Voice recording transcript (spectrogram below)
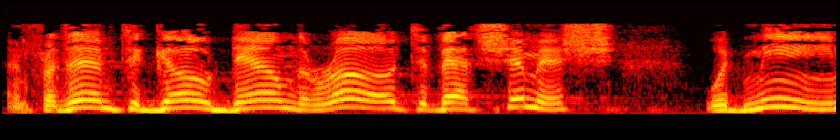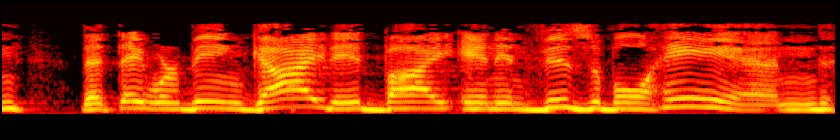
And for them to go down the road to Beth Shemesh would mean that they were being guided by an invisible hand,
